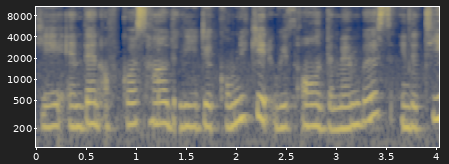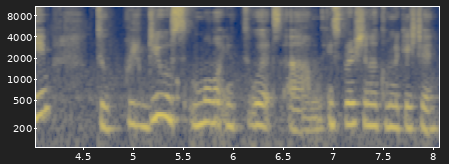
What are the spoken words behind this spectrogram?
Okay, and then of course how the leader communicate with all the members in the team to produce more in towards um, inspirational communication.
